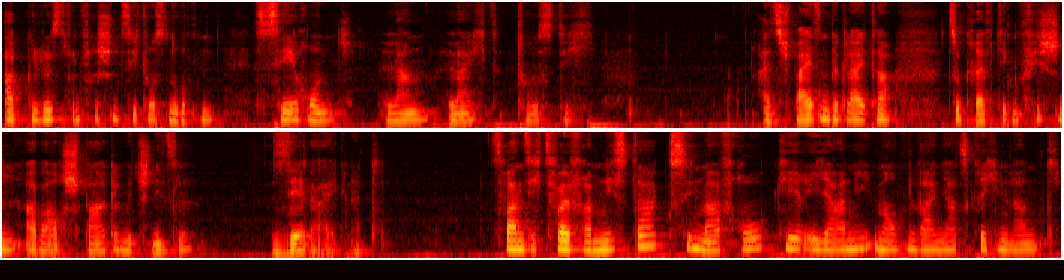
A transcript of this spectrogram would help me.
abgelöst von frischen Zitrusnoten, sehr rund, lang, leicht, toastig. Als Speisenbegleiter zu kräftigen Fischen, aber auch Spargel mit Schnitzel sehr geeignet. 2012 Ramnista, Xinmafro, Kiriani, Mountain Vineyards, Griechenland.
